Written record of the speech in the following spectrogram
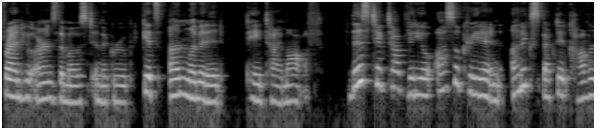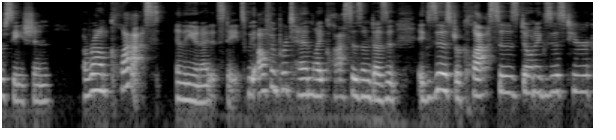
friend who earns the most in the group, gets unlimited paid time off. This TikTok video also created an unexpected conversation around class in the United States. We often pretend like classism doesn't exist or classes don't exist here,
